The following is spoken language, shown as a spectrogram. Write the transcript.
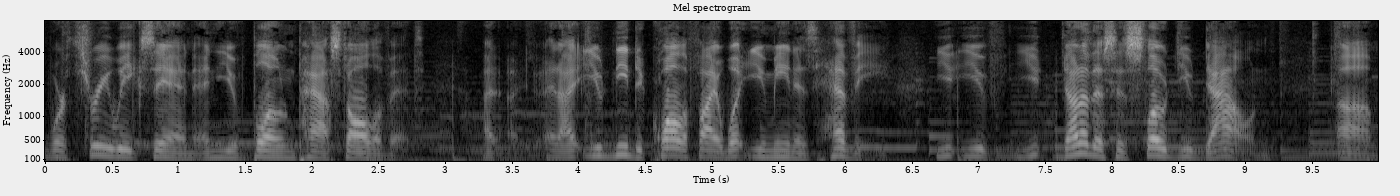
We're three weeks in, and you've blown past all of it. I, and I, you'd need to qualify what you mean as heavy. You, you've you, none of this has slowed you down. Um,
